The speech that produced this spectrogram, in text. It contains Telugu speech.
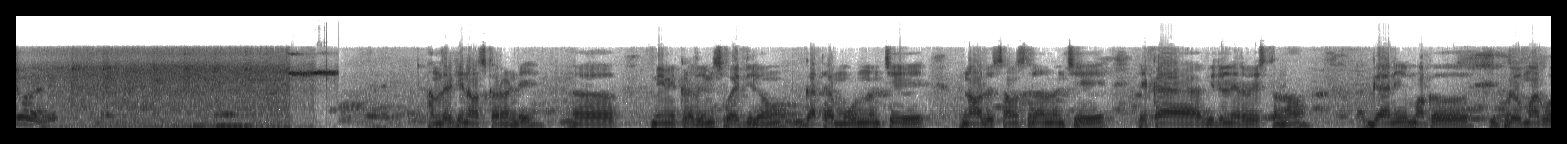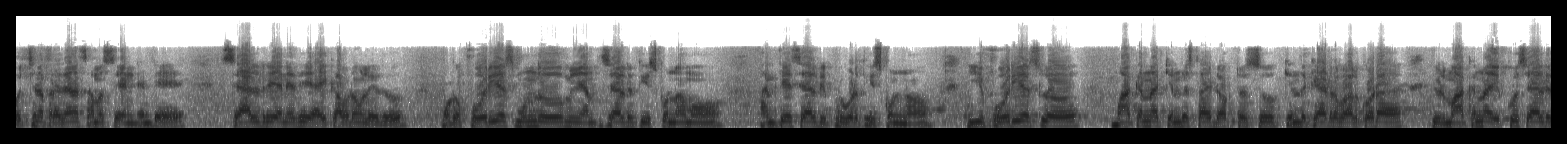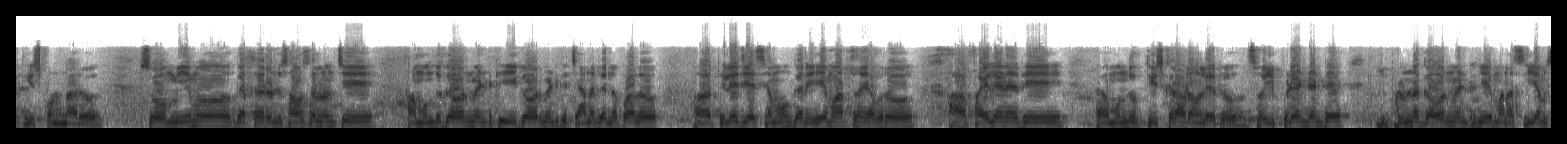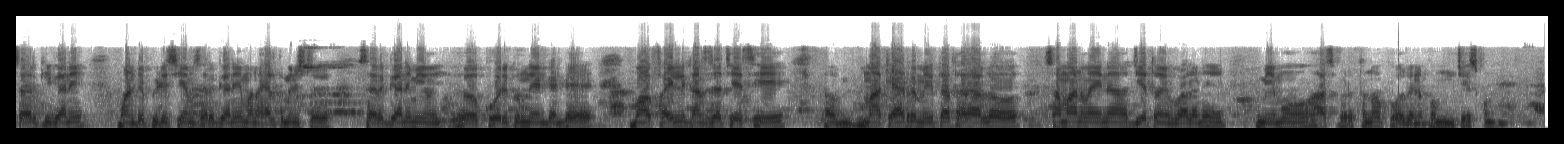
చూడండి. అందరికీ నమస్కారం అండి. మేము ఇక్కడ విమ్స్ వైద్యులం. గత మూడు నుంచి నాలుగు సంవత్సరాల నుంచి ఇక విధులు నిర్వహిస్తున్నాం. కానీ మాకు ఇప్పుడు మాకు వచ్చిన ప్రధాన సమస్య ఏంటంటే శాలరీ అనేది హైక్ అవ్వడం లేదు. ఒక ఫోర్ ఇయర్స్ ముందు మేము ఎంత శాలరీ తీసుకున్నామో అంతే శాలరీ ఇప్పుడు కూడా తీసుకుంటున్నాం. ఈ ఫోర్ ఇయర్స్లో మాకన్నా కింద స్థాయి డాక్టర్స్ కింద కేడర్ వాళ్ళు కూడా ఇప్పుడు మాకన్నా ఎక్కువ శాలరీ తీసుకుంటున్నారు. సో మేము గత రెండు సంవత్సరాల నుంచి ఆ ముందు గవర్నమెంట్కి ఈ గవర్నమెంట్కి చాలా విన్నపాలు తెలియజేశాము. కానీ ఏమాత్రం ఎవరు ఆ ఫైల్ అనేది ముందుకు తీసుకురావడం లేదు. సో ఇప్పుడు ఏంటంటే ఇప్పుడున్న గవర్నమెంట్కి మన సీఎం సార్కి కానీ మన డిప్యూటీ సీఎం సార్కి కానీ మన హెల్త్ మినిస్టర్ సార్కి కానీ మేము కోరుకుంది ఏంటంటే మా ఫైల్ ఫైల్ని కన్సిడర్ చేసి మా కేడర్ మిగతా తరాల్లో సమానమైన జీతం ఇవ్వాలని మేము ఆశపడుతున్నాం కో విన్నపం చేసుకుంటున్నాం.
